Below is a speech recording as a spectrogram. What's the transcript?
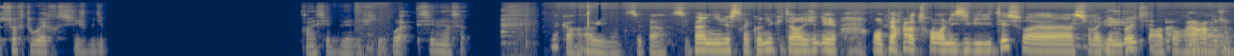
Software, si je vous dis. On va essayer de vérifier. Ouais, c'est bien ça. D'accord, ah oui, donc c'est pas, c'est pas un illustre inconnu qui est origine. Et on perd pas trop en lisibilité sur la, sur la Game Boy par pas. rapport Alors à. attention,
